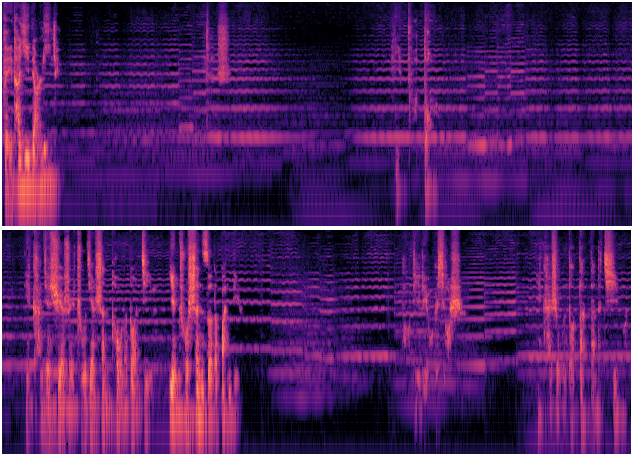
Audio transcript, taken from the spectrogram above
给他一点力量。你不动。你看见血水逐渐渗透了缎巾，印出深色的斑点。到第六个小时，你开始闻到淡淡的气味。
